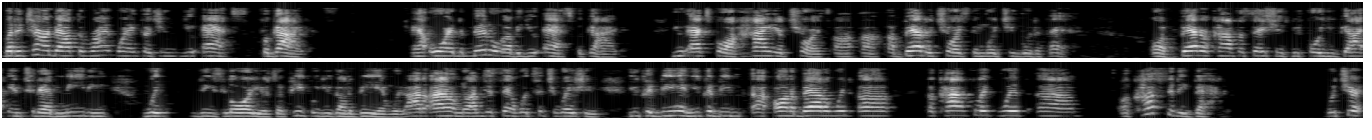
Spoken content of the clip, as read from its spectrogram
But it turned out the right way because you, you asked for guidance. And, or in the middle of it, you asked for guidance. You asked for a higher choice, a, a, a better choice than what you would have had or better conversations before you got into that meeting with these lawyers or people you're going to be in with. I, I don't know. I'm just saying what situation you could be in. You could be uh, on a battle with uh, a conflict with uh, a custody battle with your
